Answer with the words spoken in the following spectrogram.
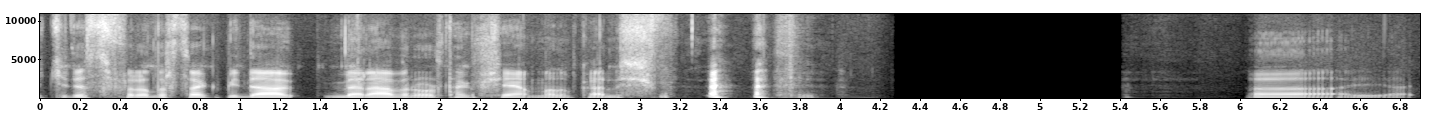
2'de 0 alırsak bir daha beraber ortak bir şey yapmadım kardeşim. Ay, ay.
